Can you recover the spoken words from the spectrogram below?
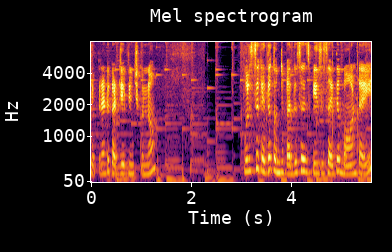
చెప్పినట్టు కట్ చేయించుకున్నాం పులుసుకైతే కొంచెం పెద్ద సైజ్ పీసెస్ అయితే బాగుంటాయి.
